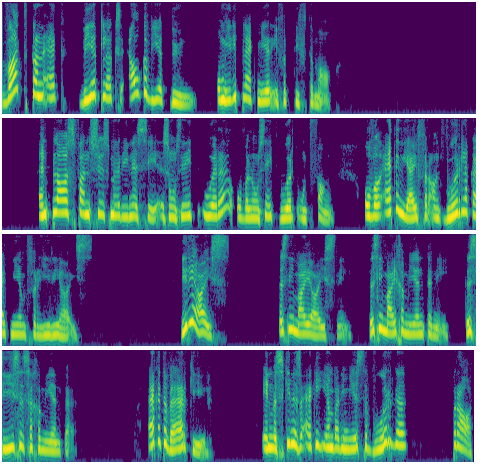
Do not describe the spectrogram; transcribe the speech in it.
Wat kan ek weekliks elke week doen om hierdie plek meer effektief te maak? In plaas van soos Marine sê, is ons net ore of wil ons net woord ontvang? Of wil ek en jy verantwoordelikheid neem vir hierdie huis? Hierdie huis is nie my huis nie. Dis nie my gemeente nie. Dis Jesus se gemeente. Ek het 'n werk hier. En miskien is ek die een wat die meeste woorde praat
